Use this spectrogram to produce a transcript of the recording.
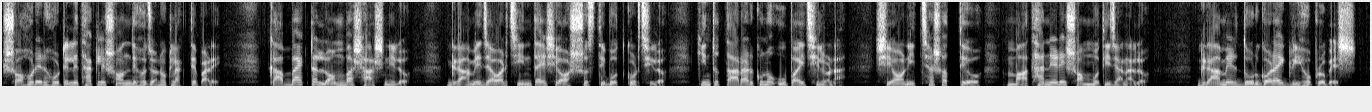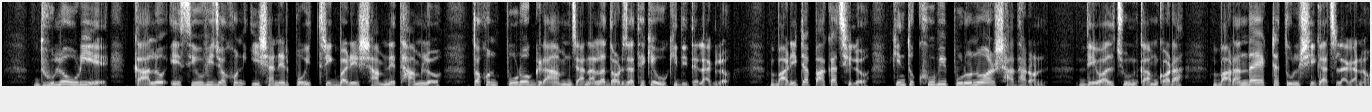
শহরের হোটেলে থাকলে সন্দেহজনক লাগতে পারে। কাব্বা একটা লম্বা শ্বাস নিল। গ্রামে যাওয়ার চিন্তায় সে অস্বস্তি বোধ করছিল, কিন্তু তার আর কোনো উপায় ছিল না। সে অনিচ্ছা সত্ত্বেও মাথা নেড়ে সম্মতি জানালো। গ্রামের দোরগড়ায় গৃহপ্রবেশ। ধুলো উড়িয়ে কালো এসইউভি যখন ঈশানের পৈতৃক বাড়ির সামনে থামল, তখন পুরো গ্রাম জানালা দরজা থেকে উকি দিতে লাগল। বাড়িটা পাকা ছিল, কিন্তু খুবই পুরনো আর সাধারণ। দেওয়াল চুনকাম করা, বারান্দায় একটা তুলসী গাছ লাগানো।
